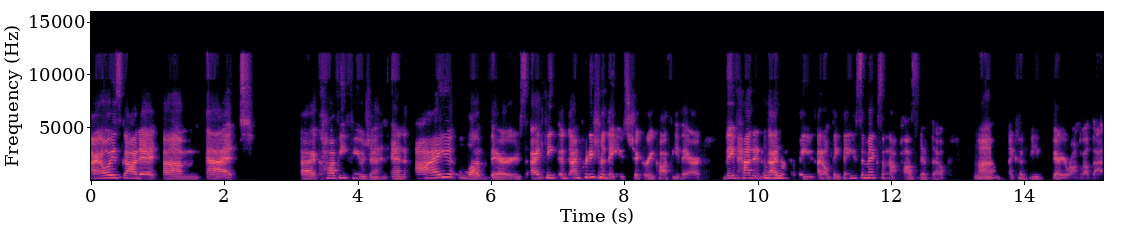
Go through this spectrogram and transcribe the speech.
I always got it um at uh, Coffee Fusion, and I love theirs. I think I'm pretty sure they use chicory coffee there. They've had it. I Mhm. don't know they. use- I don't think they use a mix. I'm not positive though. Mhm. Um, I could be very wrong about that.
